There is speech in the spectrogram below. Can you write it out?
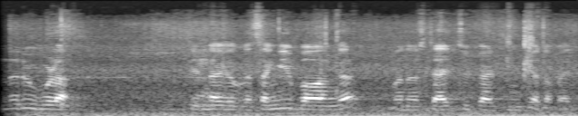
అందరూ కూడా చిన్నగా ఒక సంఘీభావంగా మన స్టాచ్యూ కాటి నుంచి అట్లా బయట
